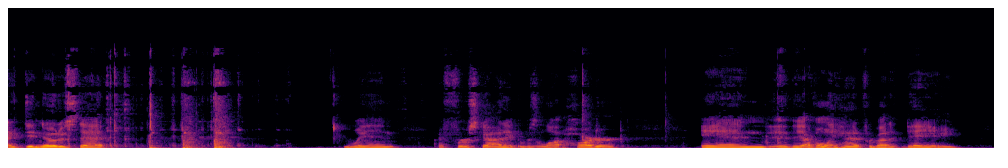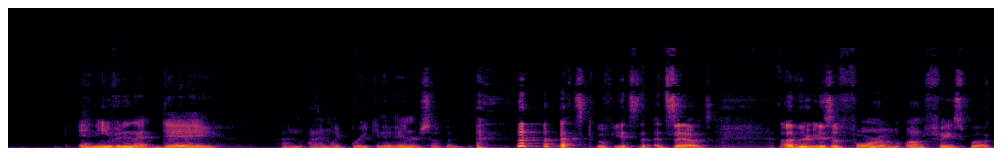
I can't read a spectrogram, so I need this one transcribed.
I did notice that when I first got it, it was a lot harder. And it, I've only had it for about a day. And even in that day, I'm, I'm like breaking it in or something. as goofy as that sounds. Uh, there is a forum on Facebook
